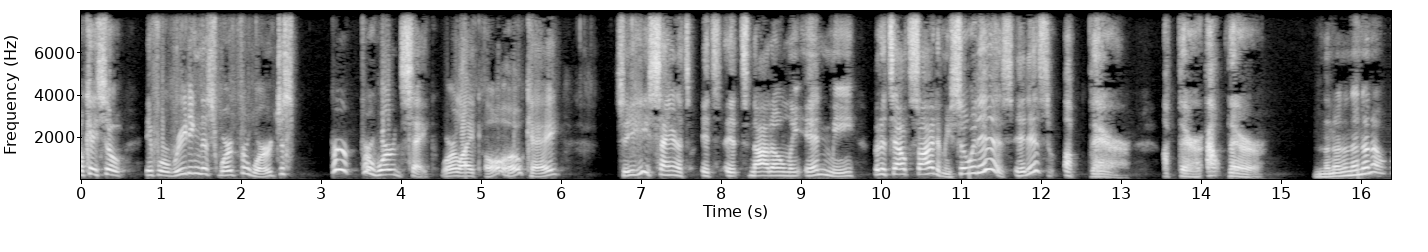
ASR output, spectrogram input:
Okay, so if we're reading this word for word, just for, for word's sake, we're like, oh, okay. See, he's saying it's it's it's not only in me, but it's outside of me. So it is. It is up there, up there, out there. No, no, no, no, no, no.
